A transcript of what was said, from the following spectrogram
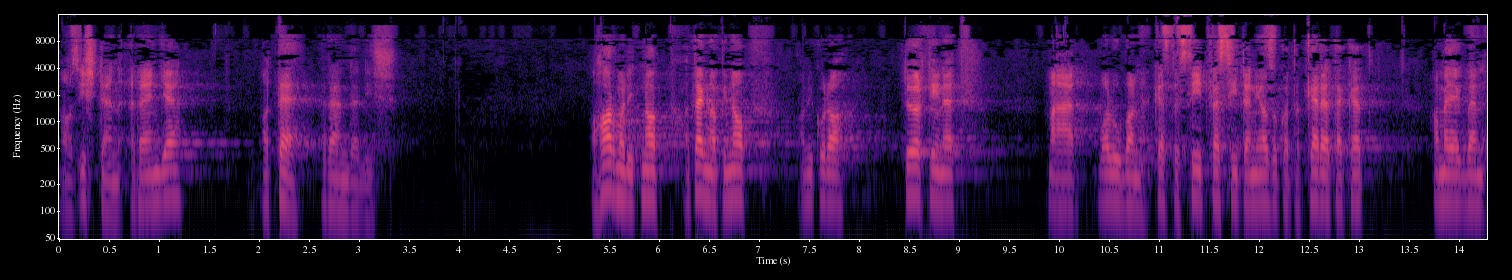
az Isten rendje, a te rended is. A harmadik nap, a tegnapi nap, amikor a történet már valóban kezdte szétfeszíteni azokat a kereteket, amelyekben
